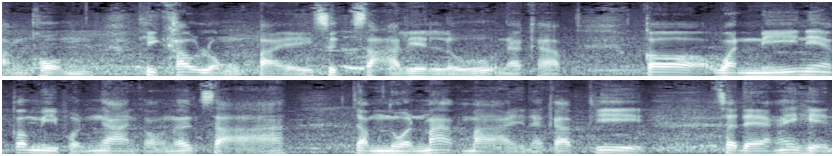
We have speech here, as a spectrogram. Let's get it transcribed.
สังคมที่เข้าลงไปศึกษาเรียนรู้นะครับ ก็วันนี้เนี่ยก็มีผลงานของนักศึกษาจำนวนมากมายนะครับที่แสดงให้เห็น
